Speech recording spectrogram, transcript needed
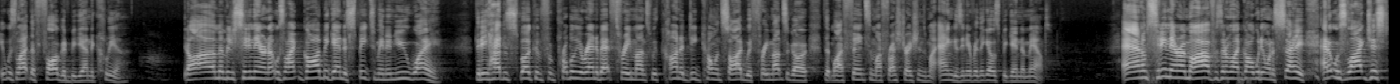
It was like the fog had begun to clear. You know, I remember just sitting there and it was like God began to speak to me in a new way that he hadn't spoken for probably around about three months, which kind of did coincide with three months ago that my offense and my frustrations, my angers, and everything else began to mount. And I'm sitting there in my office and I'm like, God, what do you want to say? And it was like just,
